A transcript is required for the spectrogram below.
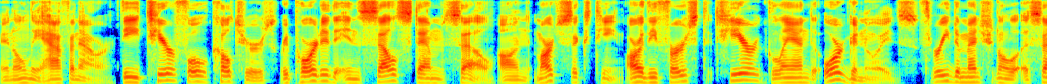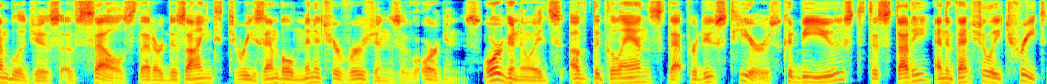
in only half an hour. The tearful cultures reported in Cell Stem Cell on March 16 are the first tear gland organoids, three dimensional assemblages of cells that are designed to resemble miniature versions of organs. Organoids of the glands that produce tears could be used to study and eventually treat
